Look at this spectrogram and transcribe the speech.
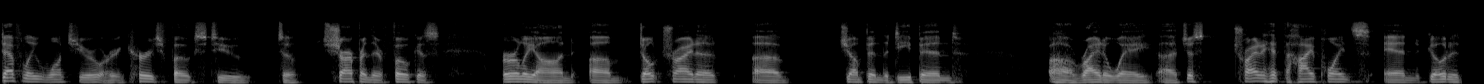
definitely want you or encourage folks to to sharpen their focus early on. Um, don't try to uh, jump in the deep end uh, right away. Uh, just try to hit the high points and go to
